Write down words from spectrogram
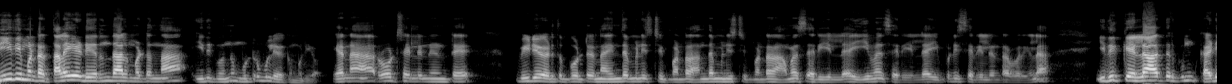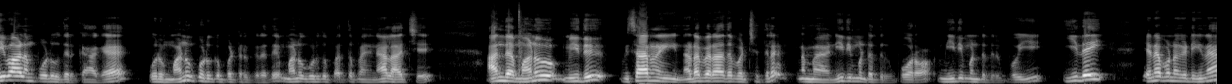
நீதிமன்ற தலையீடு இருந்தால் மட்டும்தான் இதுக்கு வந்து முற்றுப்புள்ளி வைக்க முடியும். ஏன்னா ரோட் சைடில் நின்றுட்டு வீடியோ எடுத்து போட்டு நான் இந்த மினிஸ்ட்ரி பண்ணுறேன் அந்த மினிஸ்ட்ரி பண்ணுறேன் அவன் சரியில்லை இவன் சரியில்லை இப்படி சரியில்லைன்ற பாருங்களா? இதுக்கு எல்லாத்திற்கும் கடிவாளம் போடுவதற்காக ஒரு மனு கொடுக்கப்பட்டிருக்கிறது. மனு கொடுத்து பத்து பதினஞ்சு நாள் ஆச்சு. அந்த மனு மீது விசாரணை நடைபெறாத பட்சத்தில் நம்ம நீதிமன்றத்துக்கு போகிறோம் நீதிமன்றத்துக்கு போய் இதை என்ன பண்ண கேட்டிங்கன்னா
